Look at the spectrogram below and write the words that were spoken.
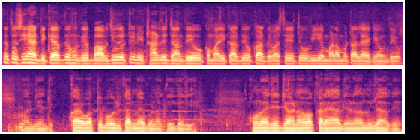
ਤੇ ਤੁਸੀਂ ਹੈਂਡੀਕੈਪ ਦੇ ਹੁੰਦੇ ਬਾਵਜੂਦ ਢਿੱਲੀ ਠੰਡ 'ਚ ਜਾਂਦੇ ਹੋ ਕਮਾਈ ਕਰਦੇ ਹੋ ਘਰ ਦੇ ਵਾਸਤੇ ਜੋ ਵੀ ਹੈ ਮਾੜਾ ਮੋਟਾ ਲੈ ਕੇ ਆਉਂਦੇ ਹੋ। ਹਾਂਜੀ ਹਾਂਜੀ। ਘਰ ਵਾਸਤੇ ਬਹੁਤ ਹੀ ਕਰਨਾ ਹੀ ਪੈਣਾ ਕੀ ਕਰੀਏ? ਹੁਣ ਅਜੇ ਜਾਣਾ ਵਾ ਕਿਰਾਇਆ ਦੇਣਾ ਉਹਨੂੰ ਜਾ ਕੇ।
